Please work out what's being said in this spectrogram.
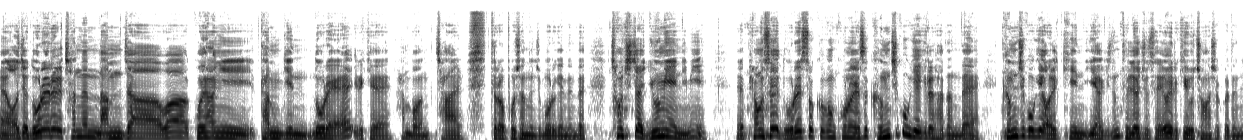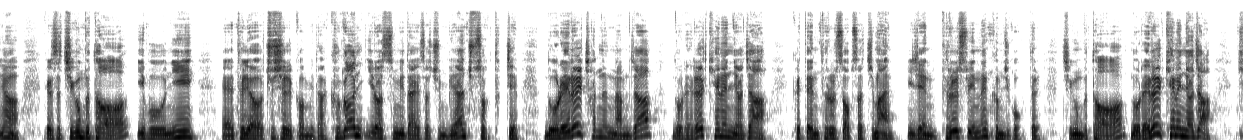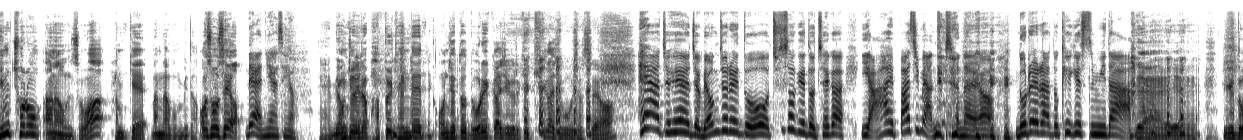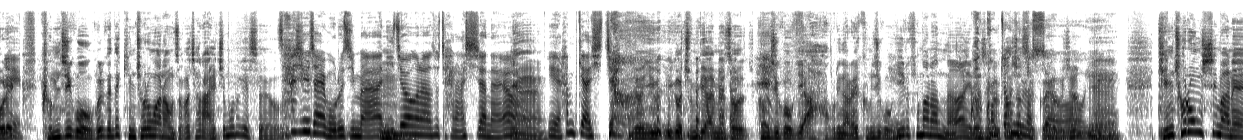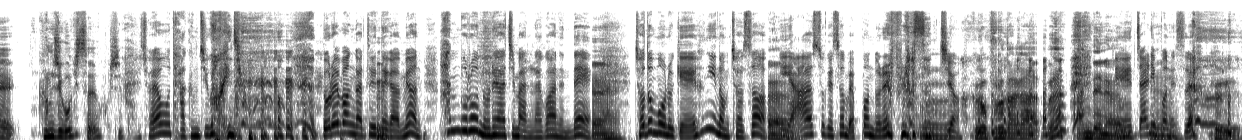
네, 어제 노래를 찾는 남자와 고향이 담긴 노래 이렇게 한번 잘 들어보셨는지 모르겠는데 청취자 유미애 님이 예, 평소에 노래 속 그건 코너에서 금지곡 얘기를 하던데 금지곡에 얽힌 이야기 좀 들려주세요. 이렇게 요청하셨거든요. 그래서 지금부터 이분이 예, 들려주실 겁니다. 그건 이렇습니다. 해서 준비한 추석 특집. 노래를 찾는 남자 노래를 캐는 여자. 그땐 들을 수 없었지만 이젠 들을 수 있는 금지곡들. 지금부터 노래를 캐는 여자 김초롱 아나운서와 함께 만나봅니다. 어서 오세요. 네 안녕하세요. 네, 명절이라 바쁠 텐데 언제 또 노래까지 그렇게 캐가지고 오셨어요? 해야죠, 해야죠. 명절에도 추석에도 제가 이 아에 빠지면 안 되잖아요. 노래라도 캐겠습니다. 예, 예. 이게 노래 예. 금지곡을 근데 김초롱 아나운서가 잘 알지 모르겠어요. 사실 잘 모르지만 음. 이재영 아나운서 잘 아시잖아요. 예, 예 함께 아시죠. 이, 거 준비하면서 금지곡이 아 우리나라에 금지곡이 예. 이렇게 많았나 이런 아, 생각도 하셨을. 거예요, 그죠? 예. 예. 김초롱 씨만의 금지곡 있어요 혹시? 아, 저야 뭐 다 금지곡이죠. 노래방 같은 데 가면 함부로 노래하지 말라고 하는데 네. 저도 모르게 흥이 넘쳐서 네. 이 아아 속에서 몇 번 노래를 불렀었죠. 어, 그거 부르다가 네? 안 되는. 네, 잘릴 네. 뻔했어요. 그래.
